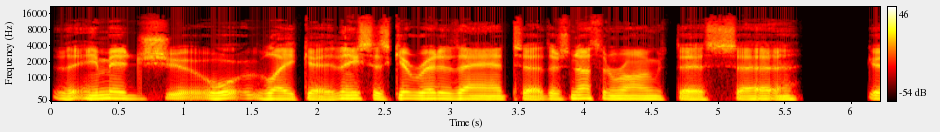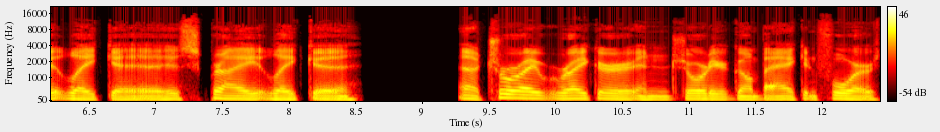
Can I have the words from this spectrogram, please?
the image, uh, like, uh, then he says, get rid of that. Uh, there's nothing wrong with this. Uh, like, uh, probably like, uh, uh, Troi Riker and Geordi are going back and forth.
